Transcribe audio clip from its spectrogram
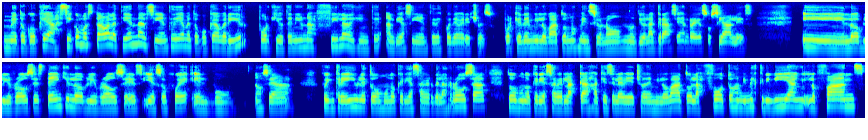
me tocó que así como estaba la tienda, al siguiente día me tocó que abrir porque yo tenía una fila de gente al día siguiente después de haber hecho eso. Porque Demi Lovato nos mencionó, nos dio las gracias en redes sociales y Lovely Roses, thank you Lovely Roses y eso fue el boom. O sea, fue increíble, todo el mundo quería saber de las rosas, todo el mundo quería saber la caja que se le había hecho a Demi Lovato, las fotos, a mí me escribían los fans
